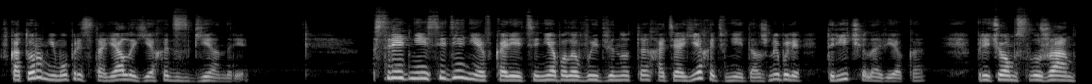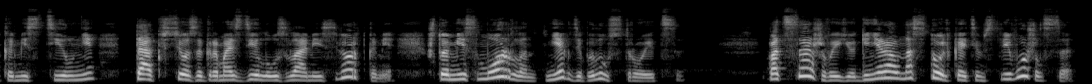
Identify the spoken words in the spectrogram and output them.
в котором ему предстояло ехать с Генри. Среднее сиденье в карете не было выдвинуто, хотя ехать в ней должны были три человека. Причем служанка мисс Тилни так все загромоздило узлами и свертками, что мисс Морланд негде было устроиться. Подсаживая ее, генерал настолько этим встревожился,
